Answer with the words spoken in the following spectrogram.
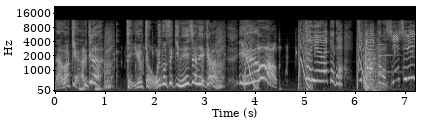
なわけあるか。っていうか俺の席ねえじゃねえか。入れろ。というわけで次回から新シリーズ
